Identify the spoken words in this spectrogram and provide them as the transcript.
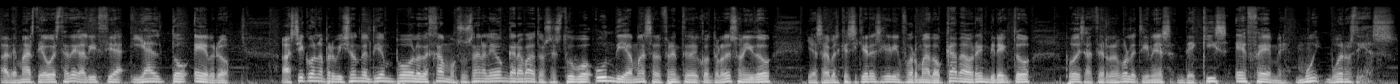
además de oeste de Galicia y Alto Ebro. Así con la previsión del tiempo lo dejamos. Susana León Garabatos estuvo un día más al frente del control de sonido. Ya sabes que si quieres seguir informado cada hora en directo, puedes hacer los boletines de Kiss FM. Muy buenos días.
